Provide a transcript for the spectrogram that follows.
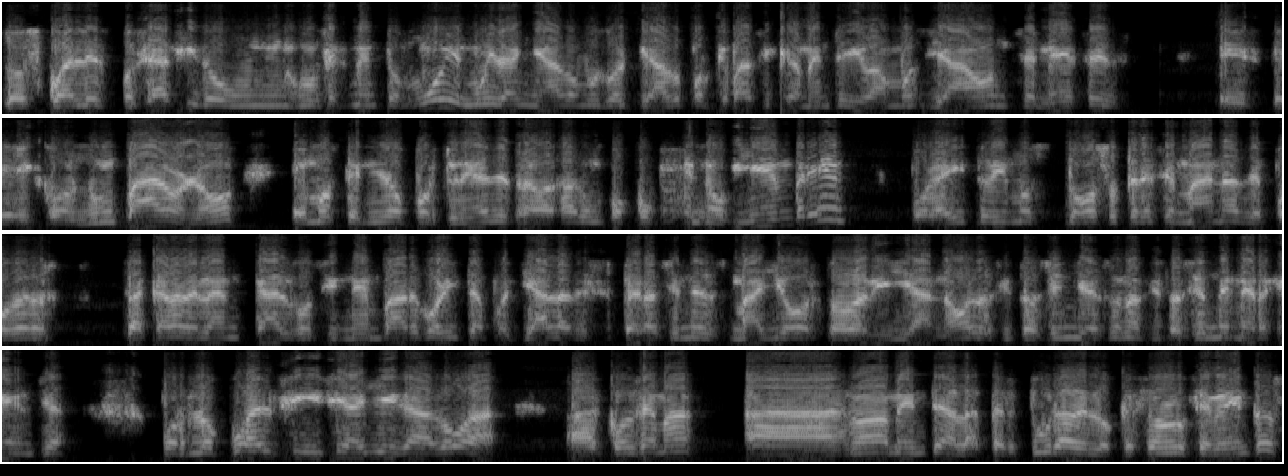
Los cuales pues ha sido un, un segmento muy, muy dañado, muy golpeado, porque básicamente llevamos ya 11 meses este, con un paro, ¿no? Hemos tenido oportunidades de trabajar un poco en noviembre, por ahí tuvimos dos o tres semanas de poder sacar adelante algo, sin embargo ahorita pues ya la desesperación es mayor todavía, ¿no? La situación ya es una situación de emergencia, por lo cual sí se ha llegado a, a ¿cómo se llama? A, nuevamente a la apertura de lo que son los eventos,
